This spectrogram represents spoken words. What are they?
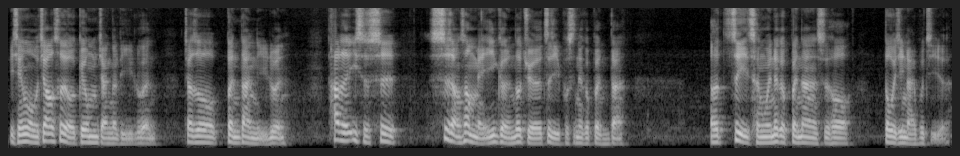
以前我教授有给我们讲个理论，叫做“笨蛋理论”。他的意思是，市场上每一个人都觉得自己不是那个笨蛋，而自己成为那个笨蛋的时候，都已经来不及了。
